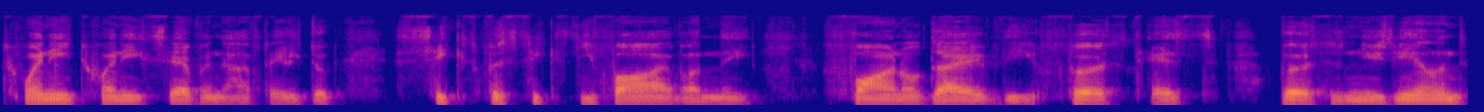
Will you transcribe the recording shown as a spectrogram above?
2027 after he took six for 65 on the final day of the first test versus New Zealand.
